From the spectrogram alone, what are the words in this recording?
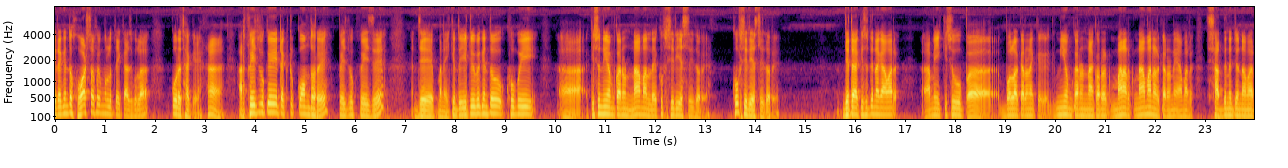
এরা কিন্তু হোয়াটসঅ্যাপে মূলত এই কাজগুলা করে থাকে হ্যাঁ। আর ফেসবুকে এটা একটু কম ধরে ফেসবুক পেজে যে মানে কিন্তু ইউটিউবে কিন্তু খুবই কিছু নিয়ম কানুন না মানলে খুব সিরিয়াসলি ধরে, খুব সিরিয়াসলি ধরে। যেটা কিছুদিন আগে আমার, আমি কিছু বলার কারণে নিয়ম কানুন না করার, মানার, না মানার কারণে আমার সাত দিনের জন্য আমার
